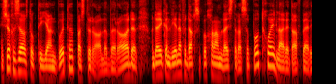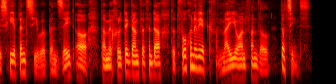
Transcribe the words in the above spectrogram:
En so gesels Dr. Jan Botha, pastorale beraader. Onthou jy kan weer na vandag se program luister as 'n potgooi, laai dit af by resgep.co.za. Dan groet ek dan vir vandag tot volgende week van my Johan van Lille. Totsiens.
